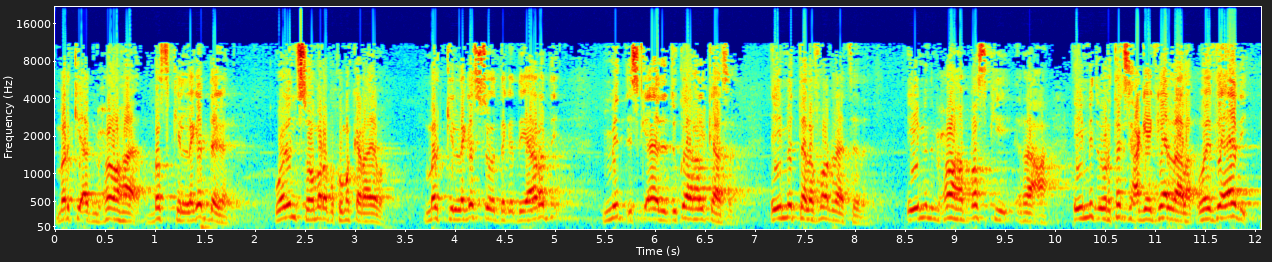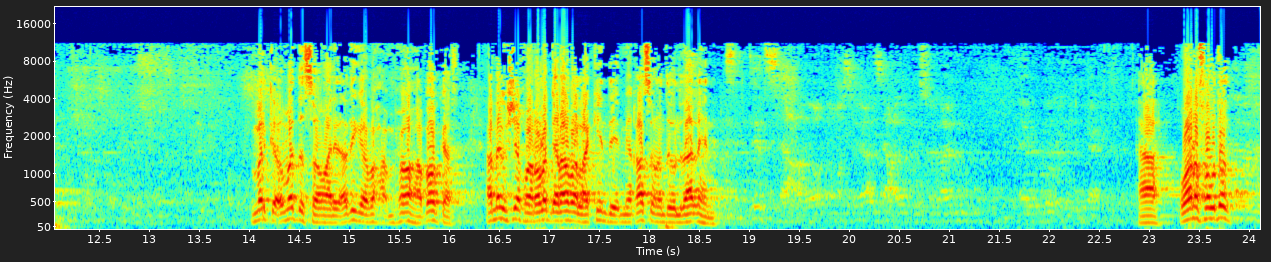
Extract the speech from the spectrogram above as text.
markii aad muxuu ahaa baski laga dega wal inta soo kuma karaayaba. Markii laga soo dega diyaaradii mid iska aada dukaan halkaasa iyo mid telefoon raadsada iyo mid muxuu ahaa baski raaca iyo mid wartagsi xaggeen keen laala wadaadi marka ummadda soomaaliyeed adiga wa muxuu ahaa baabkaas annaga sheekh waa noola garaaba laakiin de meeqaason aan dawladaan lahayn. Waana fawdad. fiiridi waa ka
